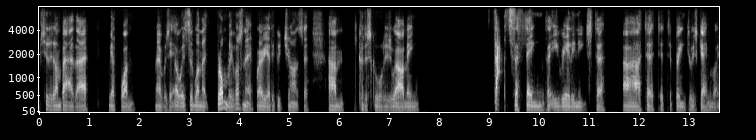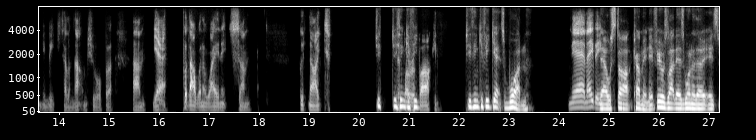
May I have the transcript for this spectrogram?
should have done better there." We had one where was it? Oh, it's the one at Bromley, wasn't it? Where he had a good chance. To, um, he could have scored as well. I mean, that's the thing that he really needs to uh, to, to, to bring to his game. Won't need me to tell him that, I'm sure. But um, yeah, put that one away, and it's um, good night. Do you, do you think if he barking. do you think if he gets one, yeah, maybe they'll start coming? It feels like there's one of those. It's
